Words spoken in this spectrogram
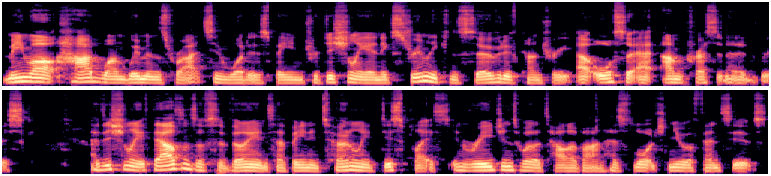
Meanwhile, hard won women's rights in what has been traditionally an extremely conservative country are also at unprecedented risk. Additionally, thousands of civilians have been internally displaced in regions where the Taliban has launched new offensives.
